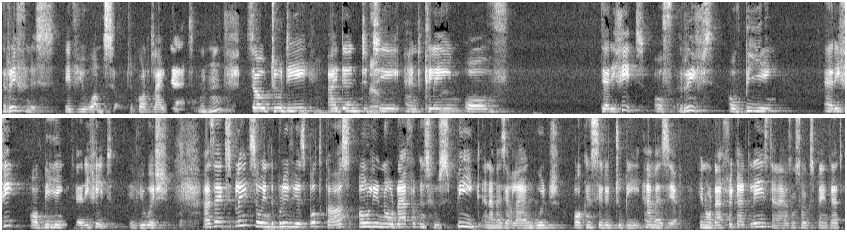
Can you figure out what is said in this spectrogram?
Rifness, if you want so to call it like that. Mm-hmm. So to the mm-hmm. identity yeah. and claim of Tarifit, of Rif, of being Erifi or being Tarifit if you wish. As I explained so in the previous podcast, only North Africans who speak an Amazigh language are considered to be Amazigh. In North Africa, at least, and I also explained that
